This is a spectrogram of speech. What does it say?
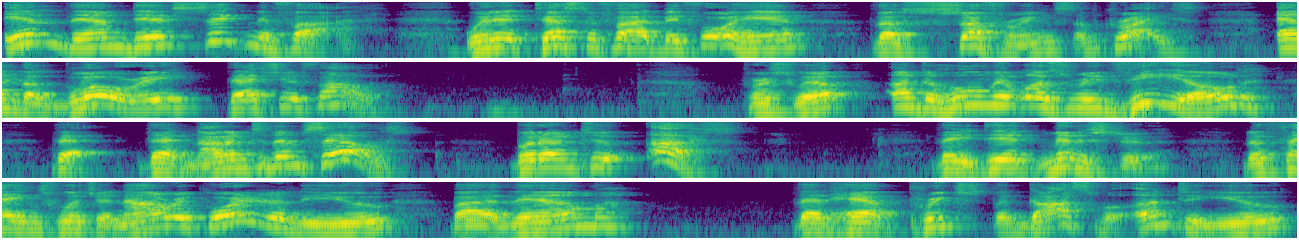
in them did signify, when it testified beforehand the sufferings of Christ and the glory that should follow. Verse 12, unto whom it was revealed that that not unto themselves, but unto us they did minister the things which are now reported unto you by them that have preached the gospel unto you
